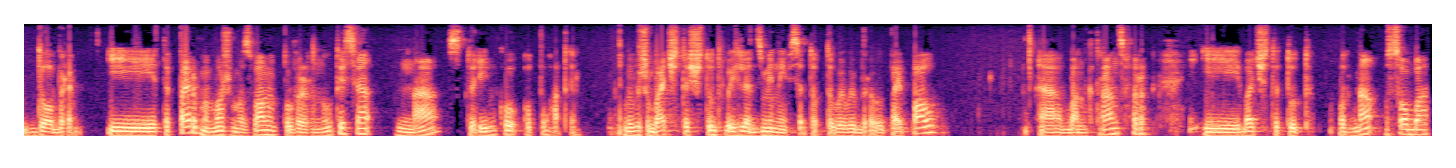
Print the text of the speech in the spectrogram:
Добре. І тепер ми можемо з вами повернутися на сторінку оплати. Ви вже бачите, що тут вигляд змінився. Тобто ви вибрали PayPal, е, банк трансфер, і бачите, тут одна особа,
